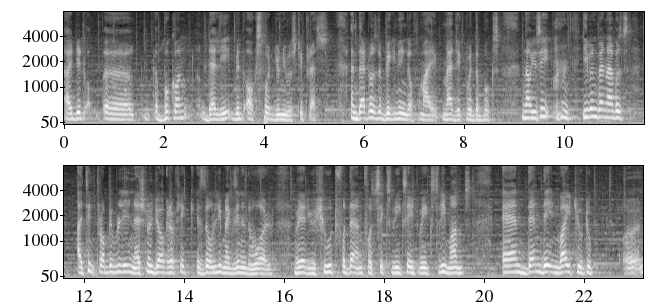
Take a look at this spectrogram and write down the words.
I did uh, a book on Delhi with Oxford University Press. And that was the beginning of my magic with the books. Now, you see, even when I was, I think probably National Geographic is the only magazine in the world where you shoot for them for six weeks, eight weeks, three months, and then they invite you to, uh,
